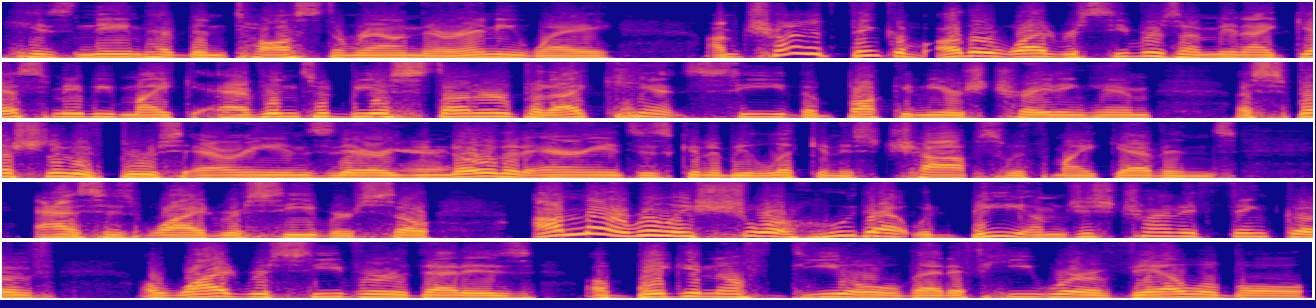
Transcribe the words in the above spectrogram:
his name had been tossed around there anyway. I'm trying to think of other wide receivers. I mean, I guess maybe Mike Evans would be a stunner, but I can't see the Buccaneers trading him, especially with Bruce Arians there. Yeah. You know that Arians is going to be licking his chops with Mike Evans as his wide receiver. So I'm not really sure who that would be. I'm just trying to think of a wide receiver that is a big enough deal that if he were available,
